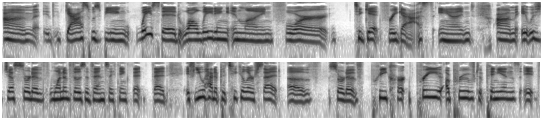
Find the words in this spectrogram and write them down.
um, gas was being wasted while waiting in line for to get free gas. And um, it was just sort of one of those events. I think that that if you had a particular set of sort of pre pre approved opinions, it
